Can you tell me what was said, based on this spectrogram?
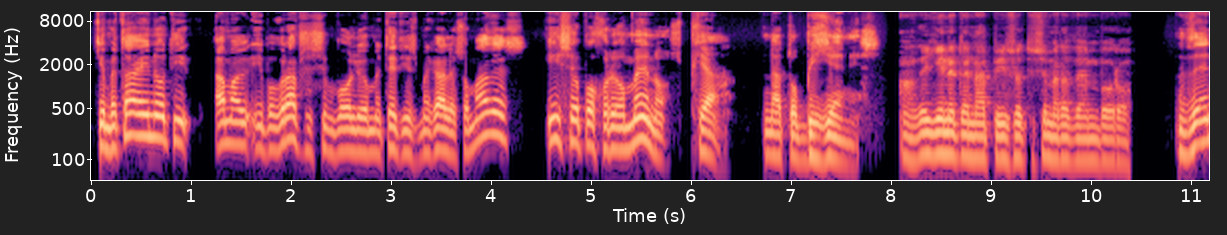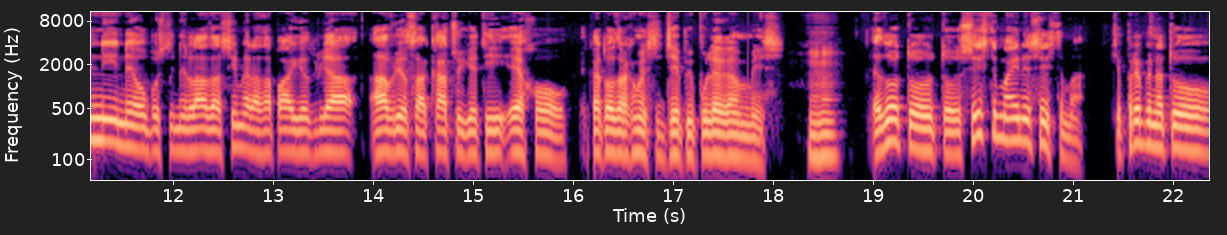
και μετά είναι ότι άμα υπογράψεις συμβόλαιο με τέτοιες μεγάλες ομάδες είσαι υποχρεωμένος πια να το πηγαίνεις. δεν γίνεται να πεις ότι σήμερα δεν μπορώ. Δεν είναι όπως στην Ελλάδα σήμερα θα πάω για δουλειά, αύριο θα κάτσω γιατί έχω 100 δραχμές στην τσέπη που λέγαμε Εδώ το, το σύστημα είναι σύστημα και πρέπει να το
